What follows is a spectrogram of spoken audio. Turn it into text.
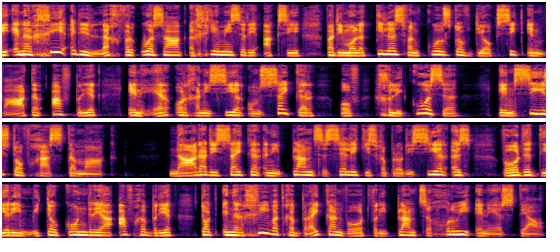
Die energie uit die lug veroorsaak 'n chemiese reaksie wat die molekules van koolstofdioksied en water afbreek en herorganiseer om suiker of glikose en suurstofgas te maak. Nadat die suiker in die plant se selletjies geproduseer is, word dit deur die mitokondria afgebreek tot energie wat gebruik kan word vir die plant se groei en herstel.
